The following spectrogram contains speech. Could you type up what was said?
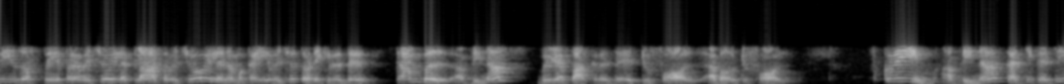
பீஸ் ஆஃப் பேப்பரை வச்சோ இல்லை கிளாத்தை வச்சோ இல்லை நம்ம கையை வச்சோ துடைக்கிறது. டம்பிள் அப்படின்னா விழ பார்க்கறது to fall about to fall scream அப்படின்னா கத்தி கத்தி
